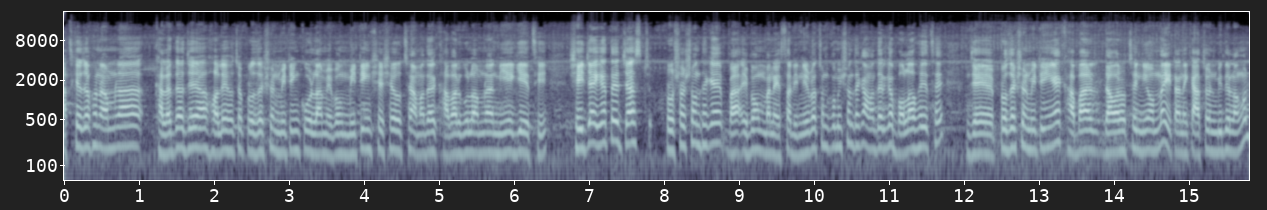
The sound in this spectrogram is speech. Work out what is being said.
আজকে যখন আমরা খালেদা জিয়া হলে হচ্ছে প্রজেকশন মিটিং করলাম এবং মিটিং শেষে হচ্ছে আমাদের খাবারগুলো আমরা নিয়ে গিয়েছি, সেই জায়গাতে জাস্ট প্রশাসন থেকে বা এবং মানে সরি নির্বাচন কমিশন থেকে আমাদেরকে বলা হয়েছে যে প্রজেকশন মিটিংয়ে খাবার দেওয়ার হচ্ছে নিয়ম না এটা নাকি আচরণবিধি লঙ্ঘন।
